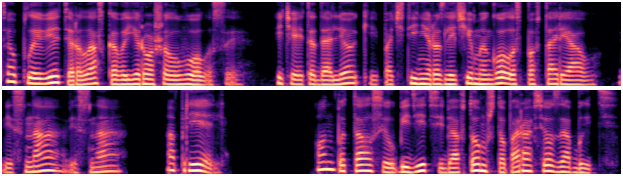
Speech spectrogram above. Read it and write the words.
Теплый ветер ласково ерошил волосы, и чей-то далекий, почти неразличимый голос повторял «Весна, весна, апрель». Он пытался убедить себя в том, что пора все забыть.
